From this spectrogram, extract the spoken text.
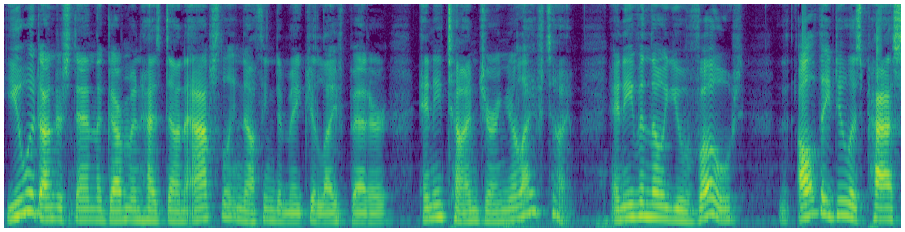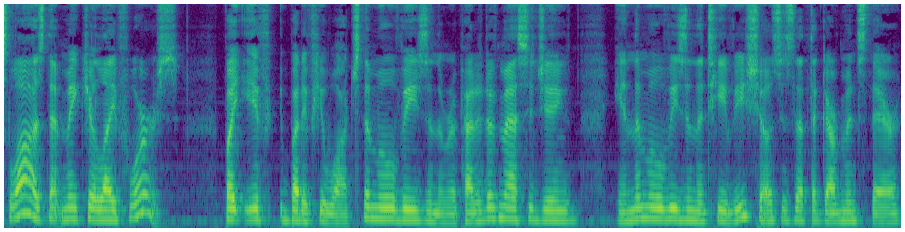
you would understand the government has done absolutely nothing to make your life better any time during your lifetime. And even though you vote, all they do is pass laws that make your life worse. But if but if you watch the movies and the repetitive messaging in the movies and the TV shows is that the government's there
